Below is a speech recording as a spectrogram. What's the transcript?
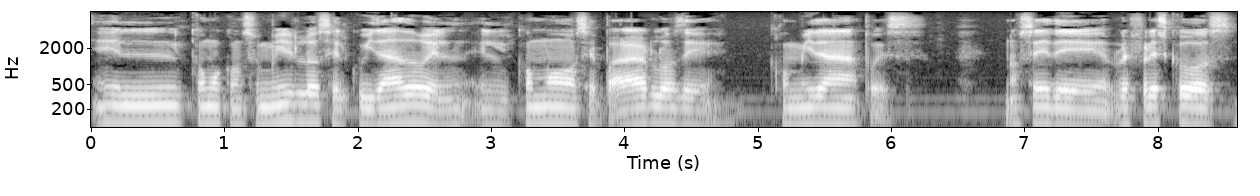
El cómo consumirlos el cuidado el, el cómo separarlos de comida pues no sé de refrescos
